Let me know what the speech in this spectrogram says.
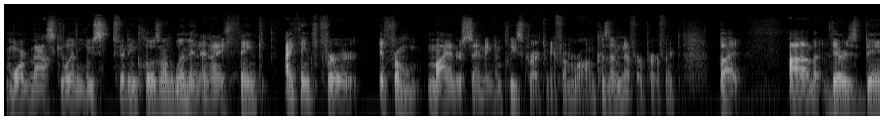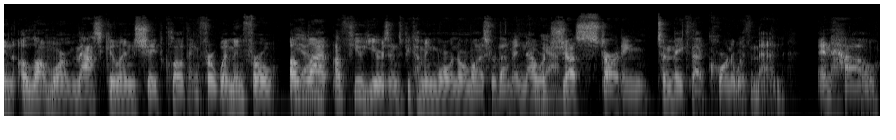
more masculine, loose fitting clothes on women. And I think I think for if from my understanding, and please correct me if I'm wrong because I'm never perfect, but um, there's been a lot more masculine shaped clothing for women for a Yeah. lot a few years and it's becoming more normalized for them and now we're Yeah. just starting to make that corner with men and how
